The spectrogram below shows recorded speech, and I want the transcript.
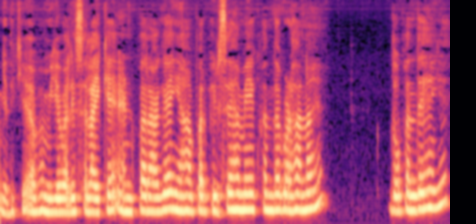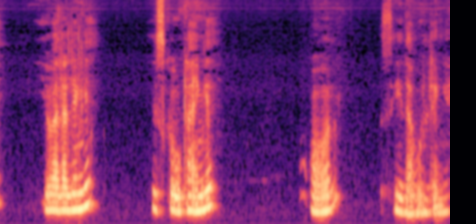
ये देखिए, अब हम ये वाली सिलाई के एंड पर आ गए। यहाँ पर फिर से हमें एक फंदा बढ़ाना है। दो फंदे हैं ये। ये वाला लेंगे। इसको उठाएँगे और सीधा बुन लेंगे।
